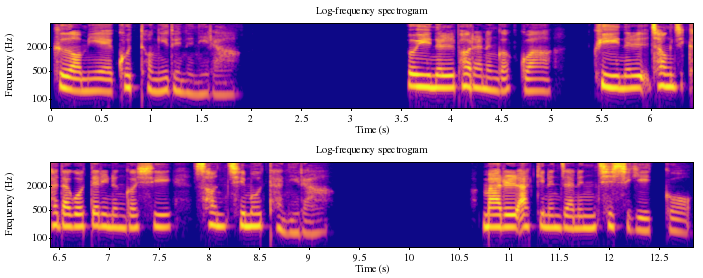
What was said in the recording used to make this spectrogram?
그 어미의 고통이 되느니라. 의인을 벌하는 것과 귀인을 정직하다고 때리는 것이 선치 못하니라. 말을 아끼는 자는 지식이 있고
